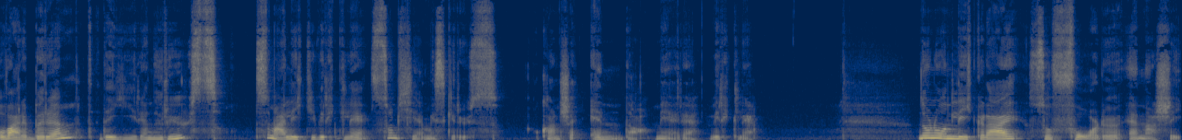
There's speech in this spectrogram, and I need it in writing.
Å være berømt, det gir en rus som er like virkelig som kjemisk rus. Og kanskje enda mer virkelig. Når noen liker deg, så får du energi.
